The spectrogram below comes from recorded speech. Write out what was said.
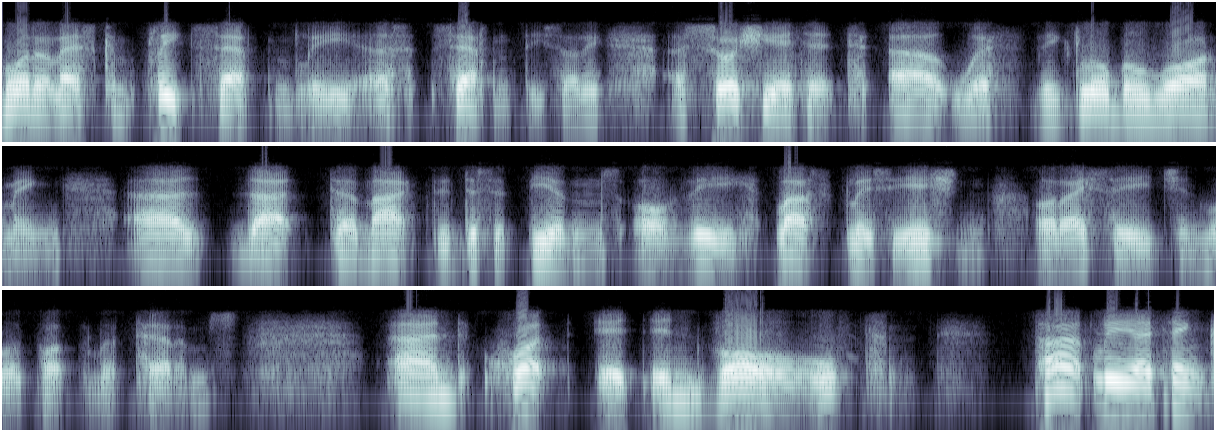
more or less complete certainty, uh, certainty, sorry, associated uh, with the global warming uh, that uh, marked the disappearance of the last glaciation, or ice age in more popular terms. And what it involved, partly I think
